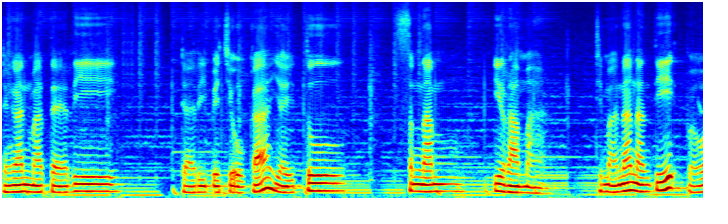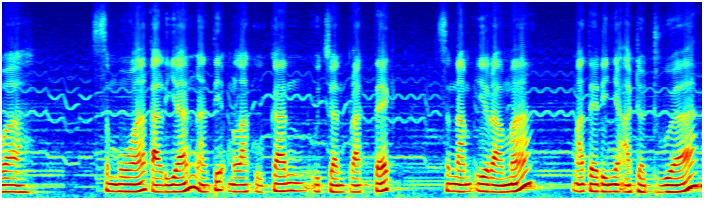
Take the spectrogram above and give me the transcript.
dengan materi dari PJOK yaitu senam irama di mana nanti bahwa semua kalian nanti melakukan ujian praktek senam irama materinya ada dua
